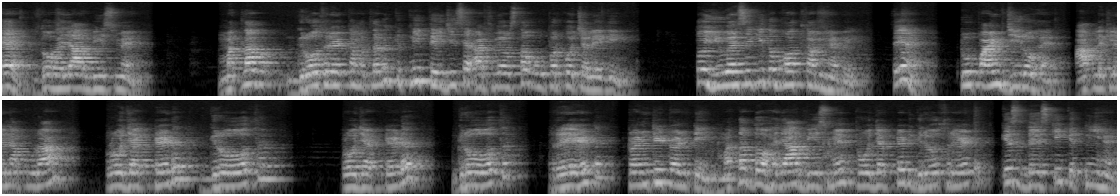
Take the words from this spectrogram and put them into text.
है 2020 में मतलब ग्रोथ रेट का मतलब है कितनी तेज़ी से अर्थव्यवस्था ऊपर को चलेगी। तो यूएसए की तो बहुत कम है भाई, ठीक है? टू पॉइंट ज़ीरो है। आप लिख लेना पूरा projected growth projected growth rate 2020 मतलब 2020 में प्रोजेक्टेड ग्रोथ रेट किस देश की कितनी है?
